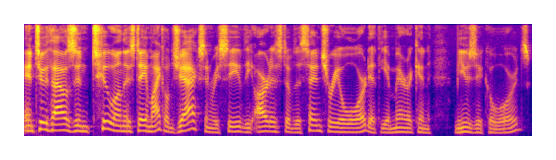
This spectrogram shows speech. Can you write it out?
In 2002, on this day, Michael Jackson received the Artist of the Century Award at the American Music Awards.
